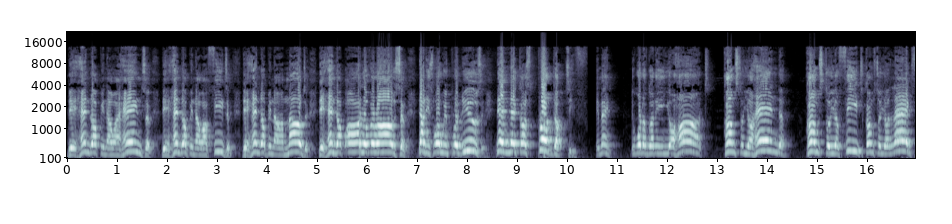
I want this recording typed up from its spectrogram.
they end up in our hands, they end up in our feet, they end up in our mouth, they end up all over us. That is what we produce. They make us productive. Amen. The Word of God in your heart comes to your hand, comes to your feet, comes to your legs,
